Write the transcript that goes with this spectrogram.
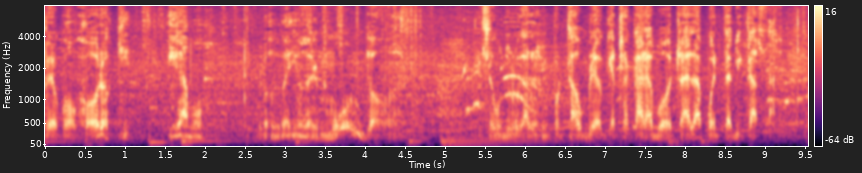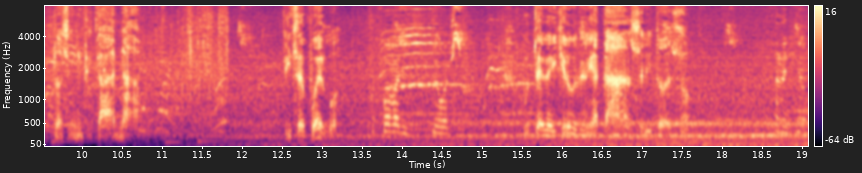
Pero con Jodorowsky, digamos, los dueños del mundo. En segundo lugar, no me importaba un breo que atracáramos detrás de la puerta de mi casa. No significaba nada. Y se fue, pues. Fue. Ustedes le dijeron que tenía cáncer y todo eso. Me dijeron,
